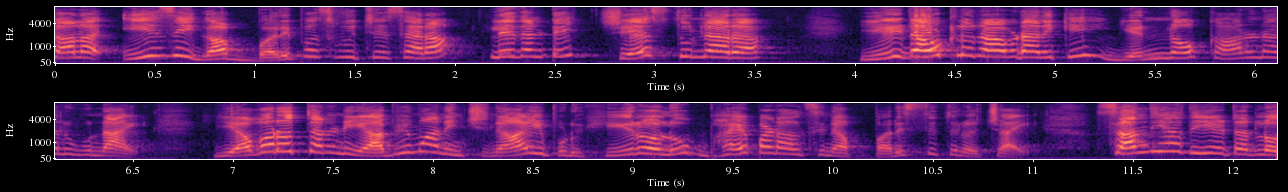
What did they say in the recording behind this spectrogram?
చాలా ఈజీగా బలిపసువు చేశారా? లేదంటే చేస్తున్నారా? ఈ డౌట్లు రావడానికి ఎన్నో కారణాలు ఉన్నాయి. ఎవరు తనని అభిమానించినా ఇప్పుడు హీరోలు భయపడాల్సిన పరిస్థితులు వచ్చాయి. సంధ్యా థియేటర్లో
